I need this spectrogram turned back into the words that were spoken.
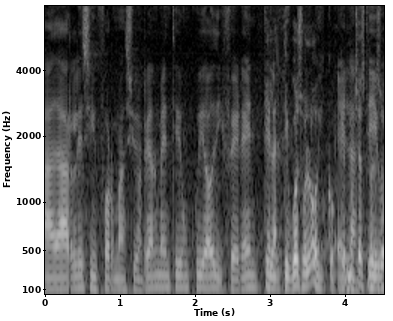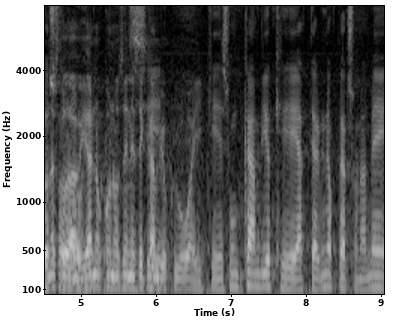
a darles información realmente de un cuidado diferente. El antiguo zoológico, que muchas personas todavía no conocen ese cambio que hubo ahí. Que es un cambio que a término personal me,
